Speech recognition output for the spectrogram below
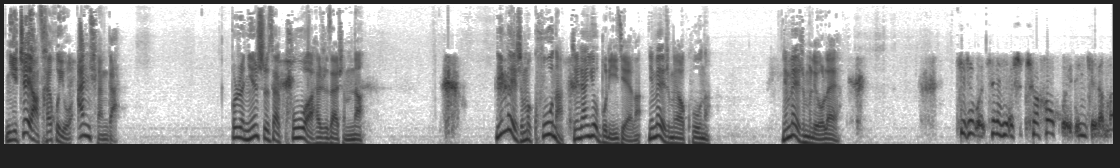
你这样才会有安全感。不是您是在哭啊，还是在什么呢？您为什么哭呢？金山又不理解了，您为什么要哭呢？您为什么流泪？其实我现在也是挺后悔的，你知道吗？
